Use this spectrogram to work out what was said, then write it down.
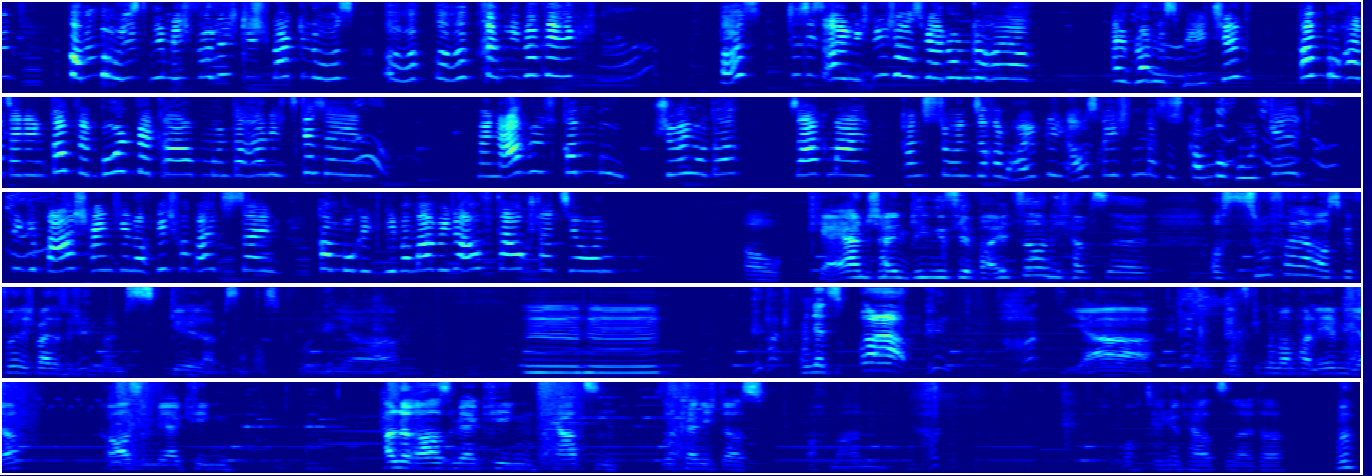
Kombo ist nämlich völlig geschmacklos. Oh, oh, renn lieber weg. Was? Du siehst eigentlich nicht aus wie ein Ungeheuer. Ein blondes Mädchen? Kombo hat seinen Kopf im Boden vergraben und daher nichts gesehen. Mein Name ist Kombo. Schön, oder? Sag mal, kannst du unserem Häuptling ausrichten, dass es Kombo gut geht? Die Gefahr scheint hier noch nicht vorbei zu sein. Kombo geht lieber mal wieder auf Tauchstation. Okay, anscheinend ging es hier weiter und ich habe es äh, aus Zufall herausgefunden. Ich meine natürlich mit meinem Skill habe ich es herausgefunden, ja. Mhm. Und jetzt... Ah! Ja. Jetzt gibt mir mal ein paar Leben hier. Rasenmäher kriegen. Alle Rasenmäher kriegen Herzen. So kenne ich das. Ach man. Ich brauche dringend Herzen, Alter. Hä?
